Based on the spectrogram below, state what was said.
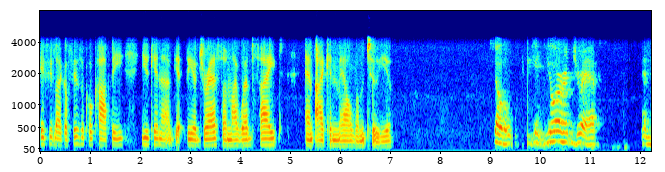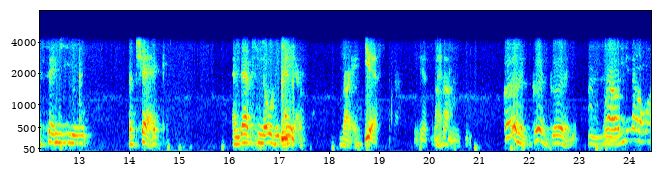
if you'd like a physical copy, you can uh, get the address on my website, and I can mail them to you. So, get your address and send you a check, and that's noted Mhm. there, right? Yes, yes, Uh-huh. madam Good, good, good. Mhm. Well, you know,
